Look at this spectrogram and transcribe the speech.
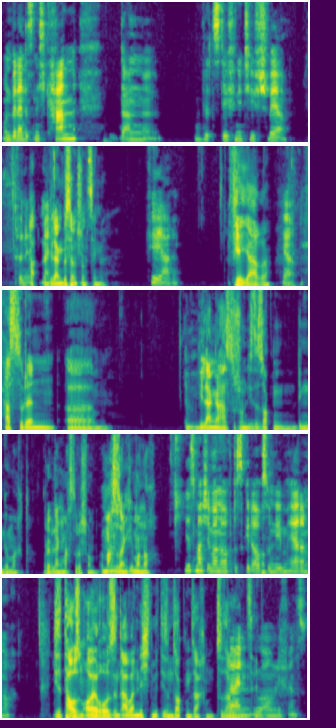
Und wenn er das nicht kann, dann wird es definitiv schwer. Meine- wie lange bist du denn schon Single? Vier Jahre. Vier Jahre? Ja. Hast du denn, ähm, wie lange hast du schon diese Socken-Ding gemacht? Oder wie lange machst du das schon? Machst du es Mhm. eigentlich immer noch? Das mache ich immer noch. Das geht auch so Okay. nebenher dann noch. Diese 1000 Euro sind aber nicht mit diesen Sockensachen Nein, zusammengezählt. nur OnlyFans.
